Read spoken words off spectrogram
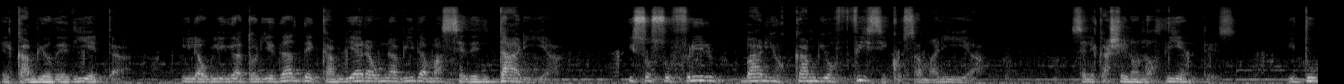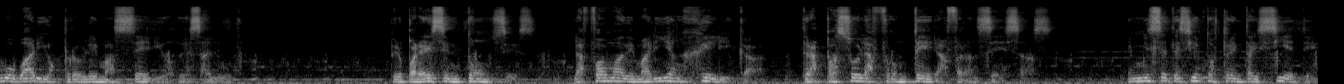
el cambio de dieta y la obligatoriedad de cambiar a una vida más sedentaria hizo sufrir varios cambios físicos a María. Se le cayeron los dientes y tuvo varios problemas serios de salud. Pero para ese entonces, la fama de María Angélica traspasó las fronteras francesas. En 1737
